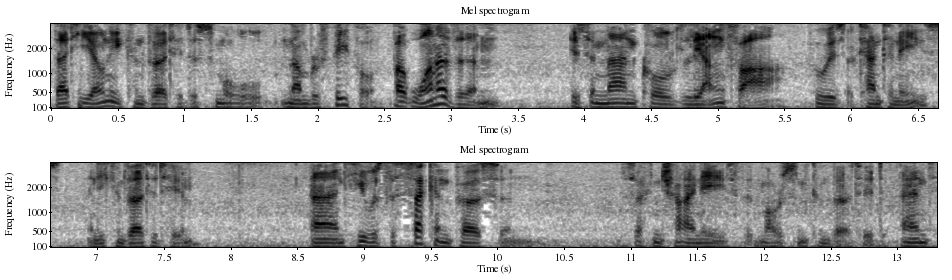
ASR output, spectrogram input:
that he only converted a small number of people. But one of them is a man called Liang Fa, who is a Cantonese, and he converted him. And he was the second person, second Chinese that Morrison converted. And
